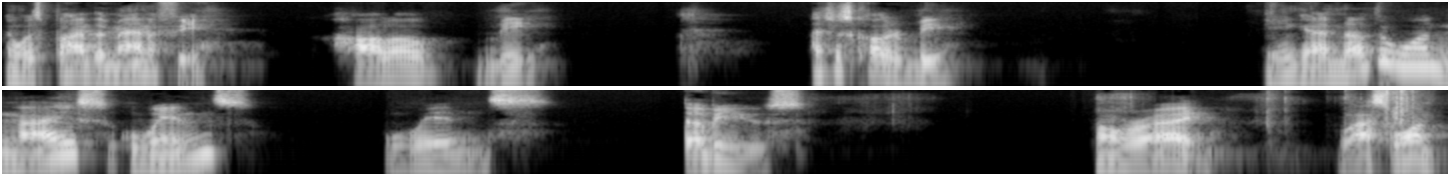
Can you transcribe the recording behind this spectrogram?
And what's behind the Manaphy? Holo B. I just call her B. You got another one. Nice. Wins. Wins. W's. All right. Last one.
